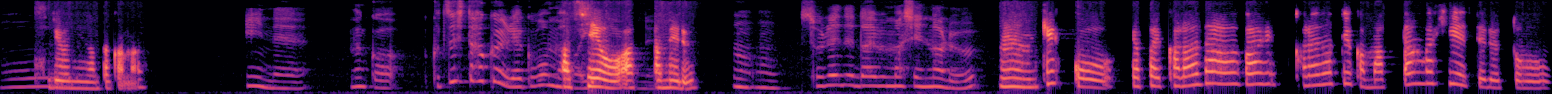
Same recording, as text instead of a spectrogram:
するようになったかな。いいねなんか靴下履くよりレッグウォーマーがいい足をね温める。うんうんそれでだいぶマシになる？うん、結構、やっぱり体が、体っていうか末端が冷えてると、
